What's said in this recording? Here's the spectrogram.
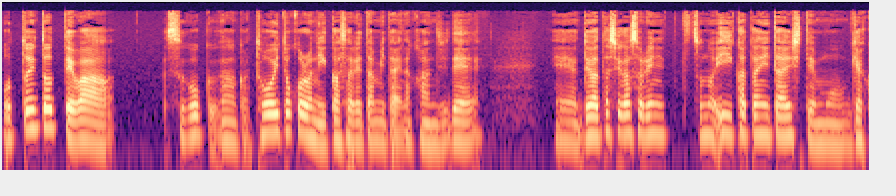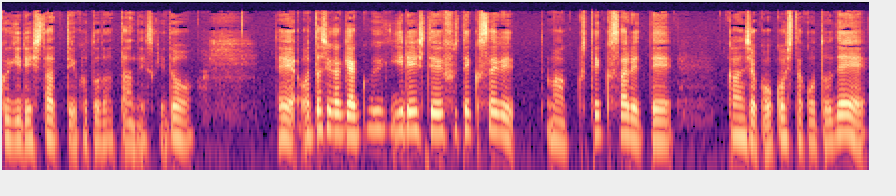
夫にとってはすごくなんか遠いところに行かされたみたいな感じで、えー、で私がそれにその言い方に対しても逆ギレしたっていうことだったんですけどで私が逆ギレしてふてくされまあふてくされて感触を起こしたことで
